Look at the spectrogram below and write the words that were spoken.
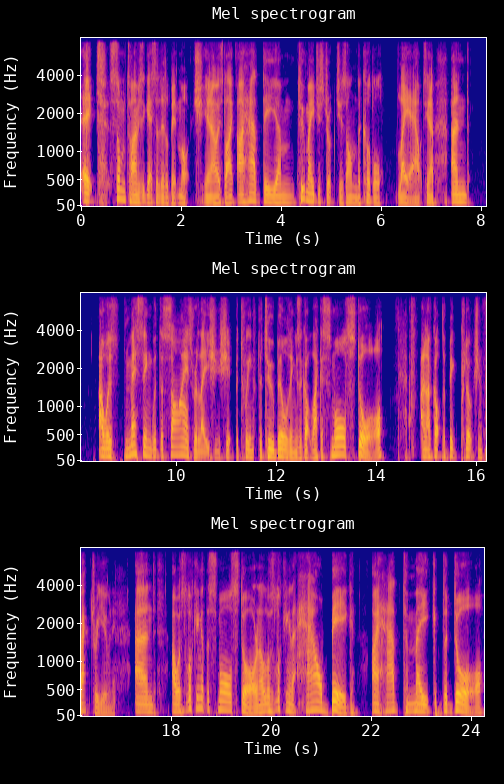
it sometimes it gets a little bit much. You know, it's like I had the um, two major structures on the cuddle layout, you know, and I was messing with the size relationship between the two buildings. I got like a small store, and I've got the big production factory unit. And I was looking at the small store, and I was looking at how big I had to make the door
